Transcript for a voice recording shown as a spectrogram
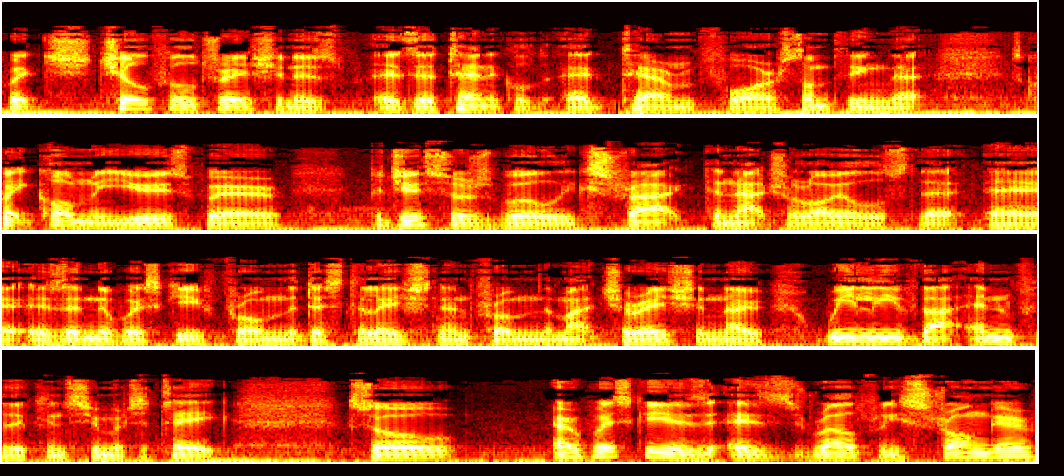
which chill filtration is is a technical uh, term for something that is quite commonly used, where producers will extract the natural oils that uh, is in the whiskey from the distillation and from the maturation. Now we leave that in for the consumer to take. So our whiskey is, is relatively stronger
